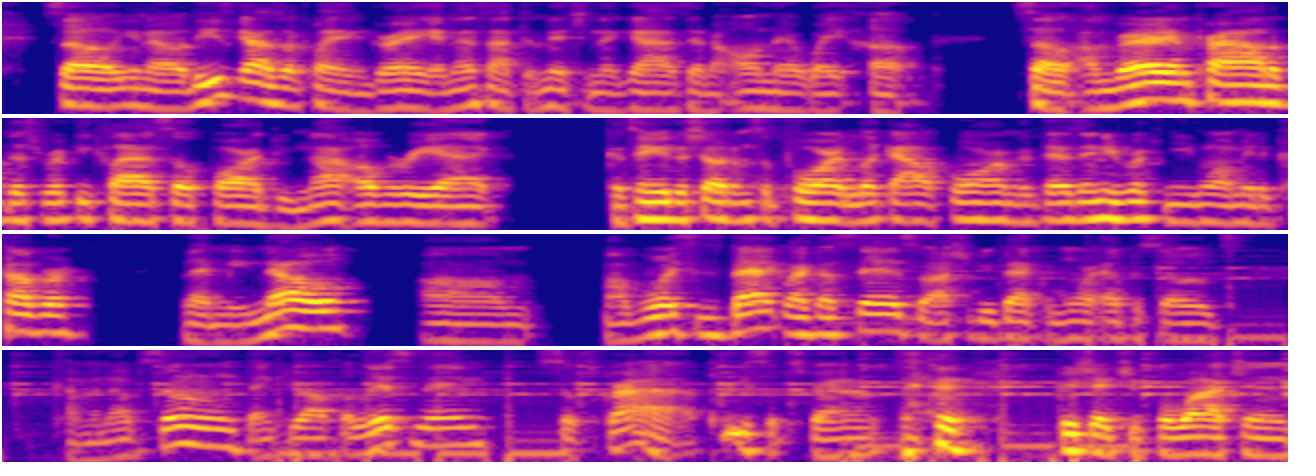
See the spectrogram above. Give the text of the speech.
so, you know, these guys are playing great. And that's not to mention the guys that are on their way up. So I'm very proud of this rookie class so far. Do not overreact. Continue to show them support. Look out for them. If there's any rookie you want me to cover, let me know. Um, my voice is back, like I said, so I should be back with more episodes coming up soon. Thank you all for listening. Subscribe. Please subscribe. Appreciate you for watching.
